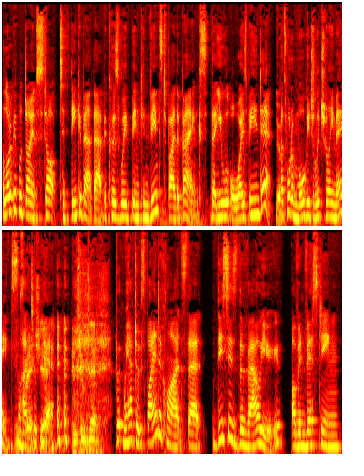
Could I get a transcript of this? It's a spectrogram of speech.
a lot of people don't stop to think about that because we've been convinced by the banks that you will always be in debt. Yep. That's what a mortgage literally means. Like, French, to- yeah, until death. But we have to explain to clients that this is the value of investing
